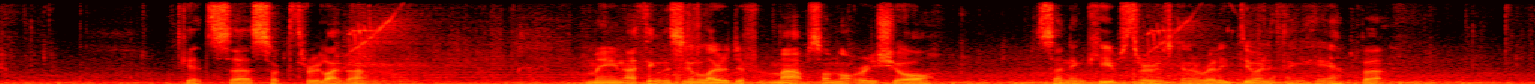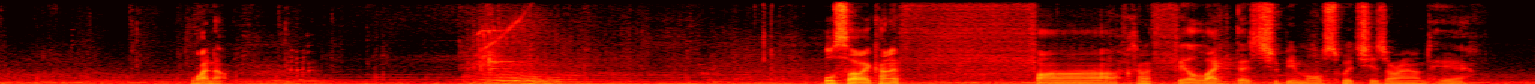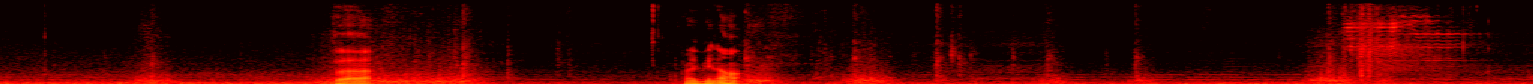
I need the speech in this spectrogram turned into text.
Gets uh, sucked through like that. I mean, I think this is going to load a different map, so I'm not really sure sending cubes through is going to really do anything here, but why not? Also, I kind of far, I kind of feel like there should be more switches around here. But maybe not.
